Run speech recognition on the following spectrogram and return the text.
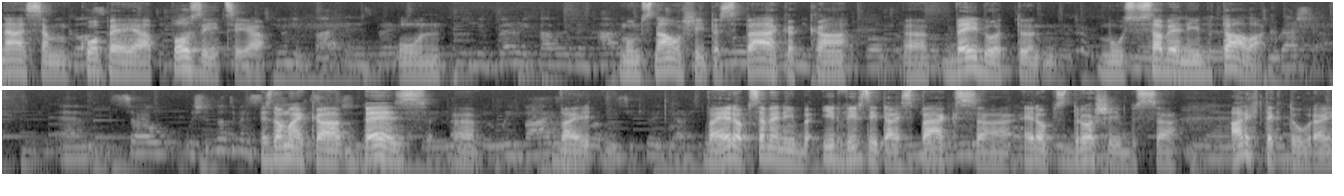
neesam kopējā pozīcijā. Un mums nav šī spēka, kā uh, veidot mūsu savienību tālāk. Es domāju, ka bez uh, vai, vai Eiropas Savienība ir virzītājs spēks uh, Eiropas drošības arhitektūrai,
